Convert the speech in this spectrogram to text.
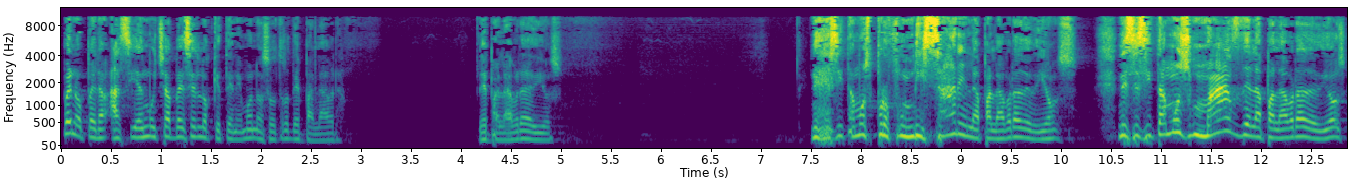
Bueno, pero así es muchas veces lo que tenemos nosotros de palabra, de palabra de Dios. Necesitamos profundizar en la palabra de Dios. Necesitamos más de la palabra de Dios.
